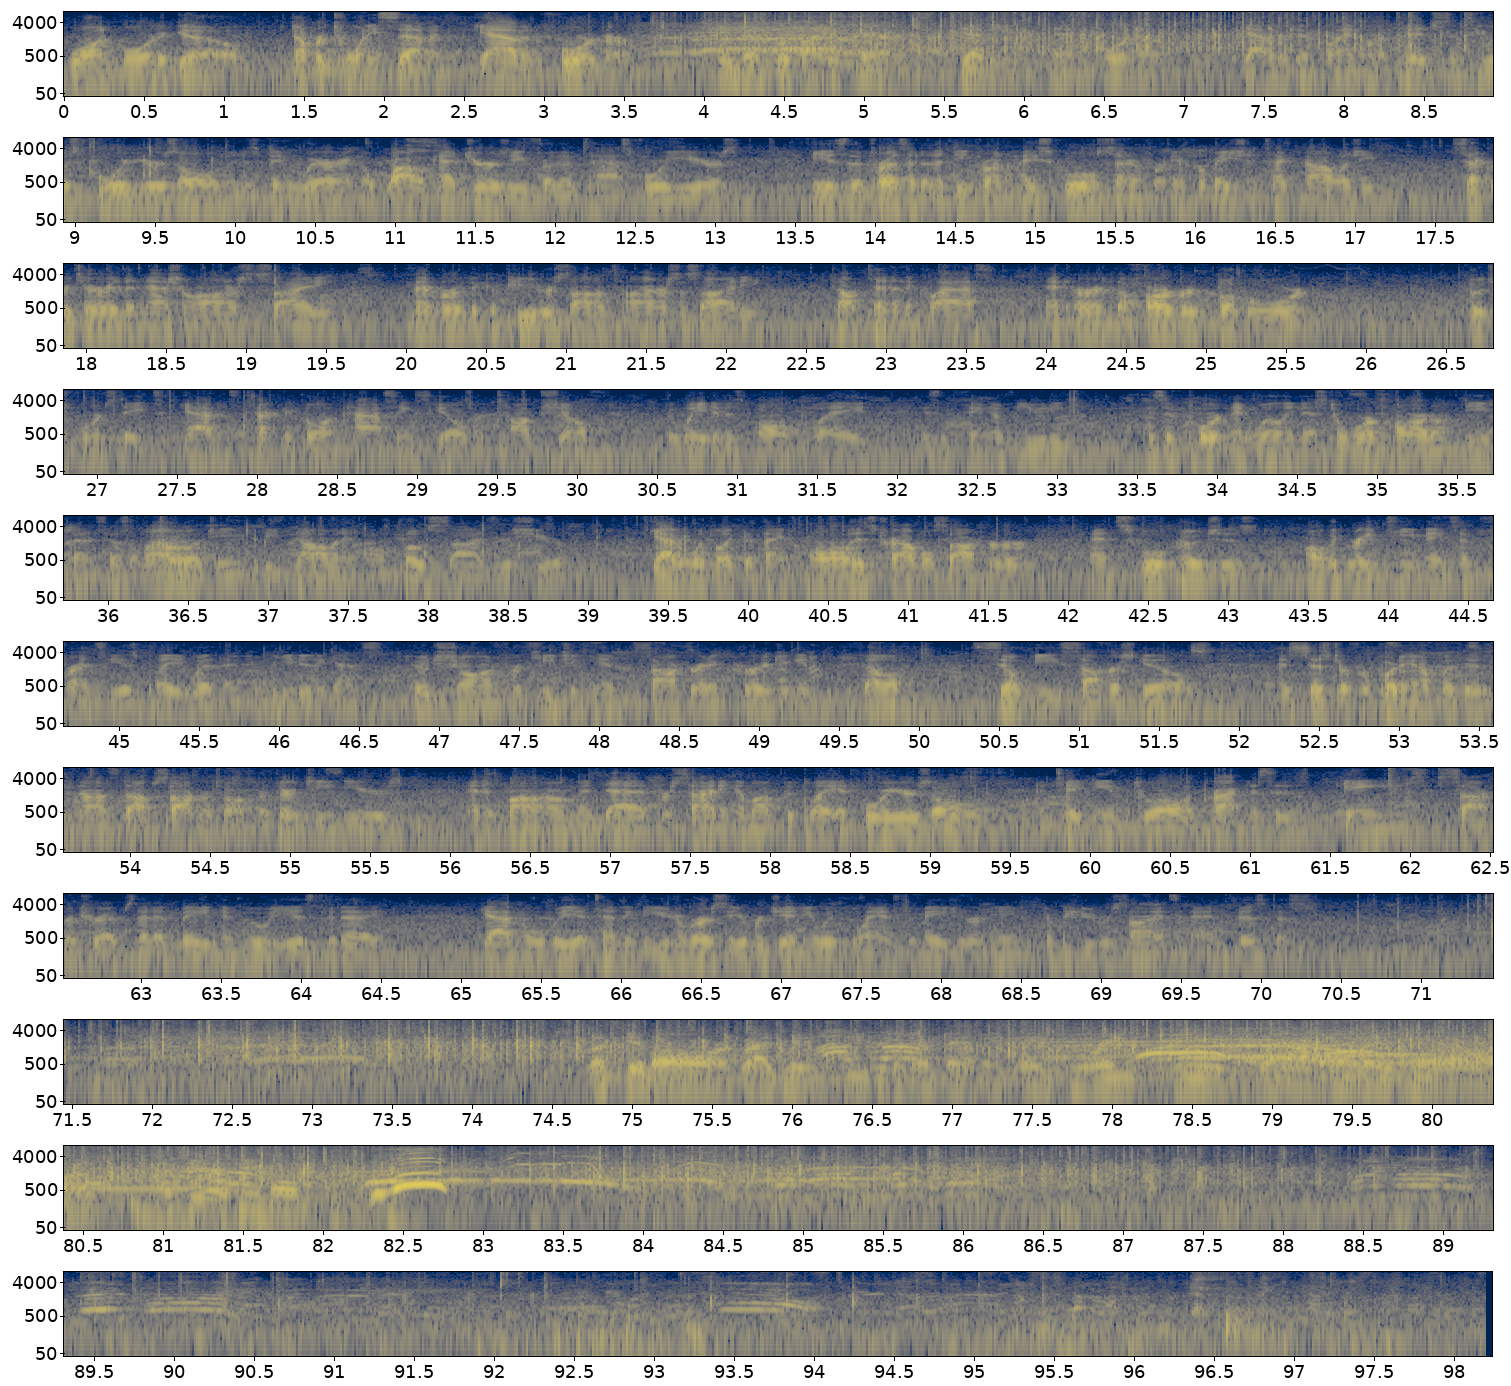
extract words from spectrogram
One more to go. Number 27, Gavin Fortner. He's escorted by his parents, Debbie and Ken Fortner. Gavin has been playing on the pitch since he was four years old and has been wearing a Wildcat jersey for the past four years. He is the president of the Deep Run High School Center for Information Technology, secretary of the National Honor Society, member of the Computer Science Honor Society, top 10 in the class, and earned the Harvard Book Award. Coach Ford states Gavin's technical and passing skills are top shelf. The weight of his ball played is a thing of beauty. His important and willingness to work hard on defense has allowed our team to be dominant on both sides this year. Gavin would like to thank all his travel soccer and school coaches, all the great teammates and friends he has played with and competed against. Coach Sean for teaching him soccer and encouraging him to develop silky soccer skills. His sister for putting up with his nonstop soccer talk for 13 years. And his mom and dad for signing him up to play at four years old and taking him to all the practices, games, soccer trips that have made him who he is today. Gavin will be attending the University of Virginia with plans to major in computer science and business. Let's give all our graduating seniors and their families a great big round of applause. Let's hear it, people.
